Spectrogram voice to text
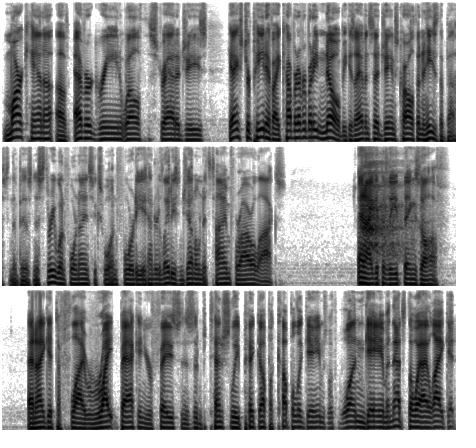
Mark Hanna of Evergreen Wealth Strategies. Gangster Pete, have I covered everybody? No, because I haven't said James Carlton, and he's the best in the business. 314 961 4800. Ladies and gentlemen, it's time for our locks. And I get to lead things off. And I get to fly right back in your face and potentially pick up a couple of games with one game. And that's the way I like it.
